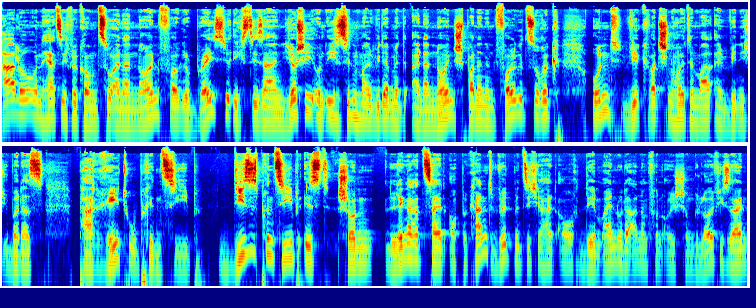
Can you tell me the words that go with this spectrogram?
Hallo und herzlich willkommen zu einer neuen Folge Brace UX Design. Yoshi und ich sind mal wieder mit einer neuen spannenden Folge zurück und wir quatschen heute mal ein wenig über das Pareto-Prinzip. Dieses Prinzip ist schon längere Zeit auch bekannt, wird mit Sicherheit auch dem einen oder anderen von euch schon geläufig sein.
